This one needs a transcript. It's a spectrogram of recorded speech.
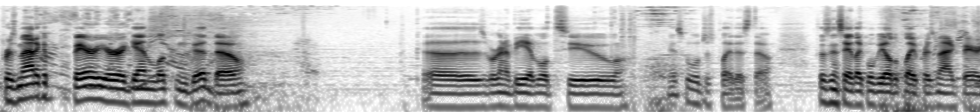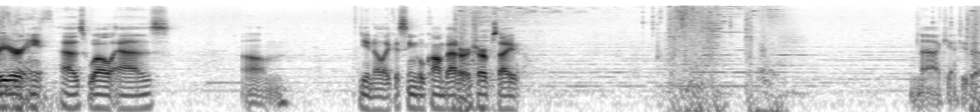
Prismatic Barrier again looking good though because we're gonna be able to. I guess we'll just play this though. I was gonna say like we'll be able to play Prismatic Barrier as well as, um, you know, like a single combat or a sharp sight. Nah, I can't do that.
